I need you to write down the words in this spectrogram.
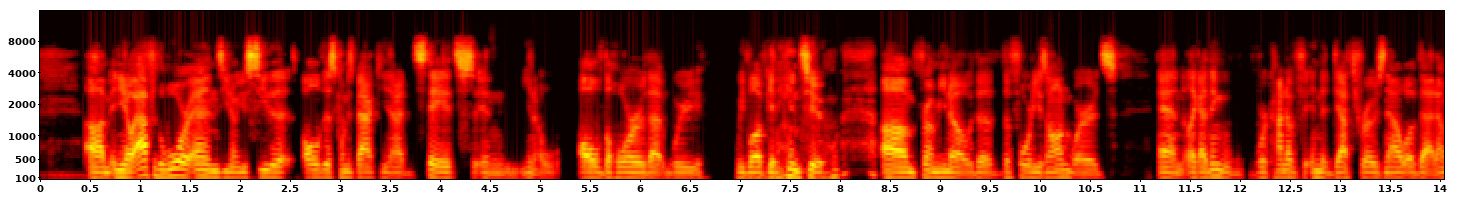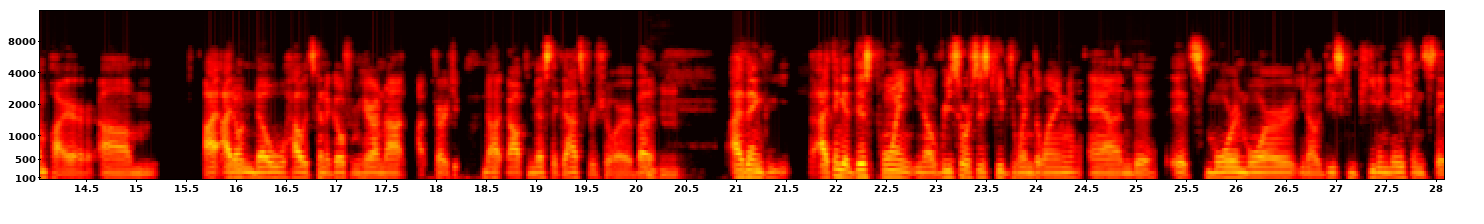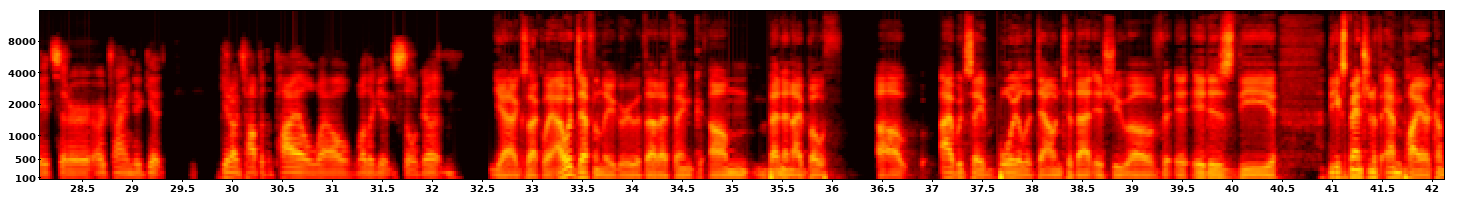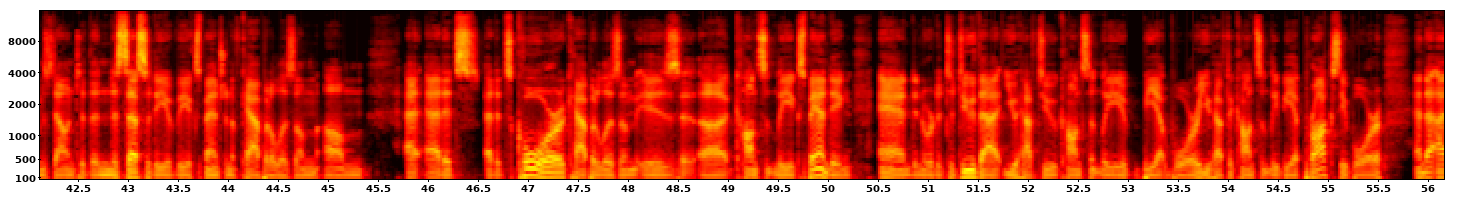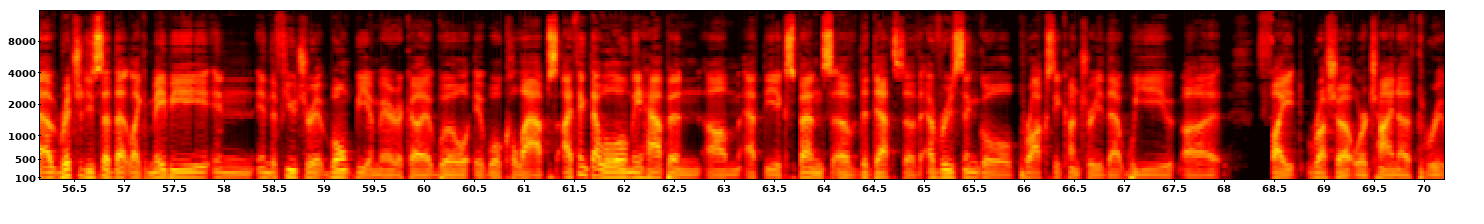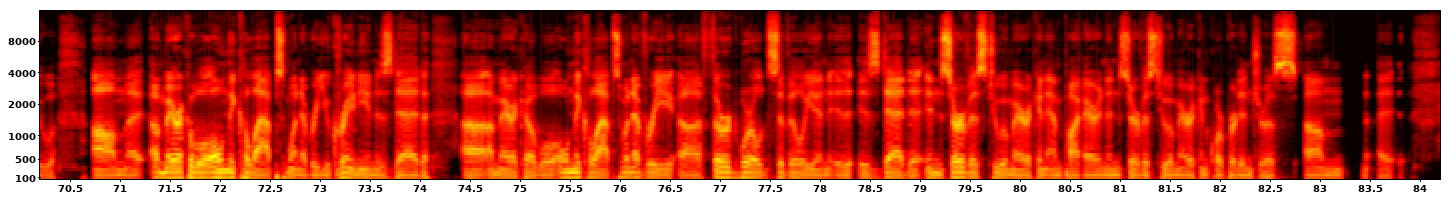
Um, and you know, after the war ends, you know, you see that all of this comes back to the United States, and you know, all of the horror that we we love getting into um, from you know the the 40s onwards. And like I think we're kind of in the death throes now of that empire. Um, I, I don't know how it's going to go from here. I'm not very not optimistic, that's for sure. But mm-hmm. I think I think at this point, you know, resources keep dwindling, and it's more and more, you know, these competing nation states that are are trying to get get on top of the pile while while they're getting still good. Yeah, exactly. I would definitely agree with that. I think um, Ben and I both, uh, I would say, boil it down to that issue of it, it is the the expansion of empire comes down to the necessity of the expansion of capitalism. Um, at, at, its at its core, capitalism is uh, constantly expanding, and in order to do that, you have to constantly be at war. You have to constantly be at proxy war. And uh, Richard, you said that like maybe in in the future it won't be America. It will it will collapse. I think that will only happen um, at the expense of the deaths of every single proxy country that we. Uh, fight Russia or China through. Um, America will only collapse whenever Ukrainian is dead. Uh, America will only collapse when every uh, third world civilian is, is, dead in service to American empire and in service to American corporate interests. Um,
